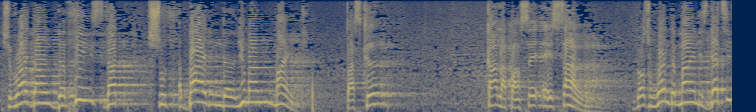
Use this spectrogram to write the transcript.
You should write down the things that should abide in the human mind. Parce que quand la pensée est sale, Because when the mind is dirty,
